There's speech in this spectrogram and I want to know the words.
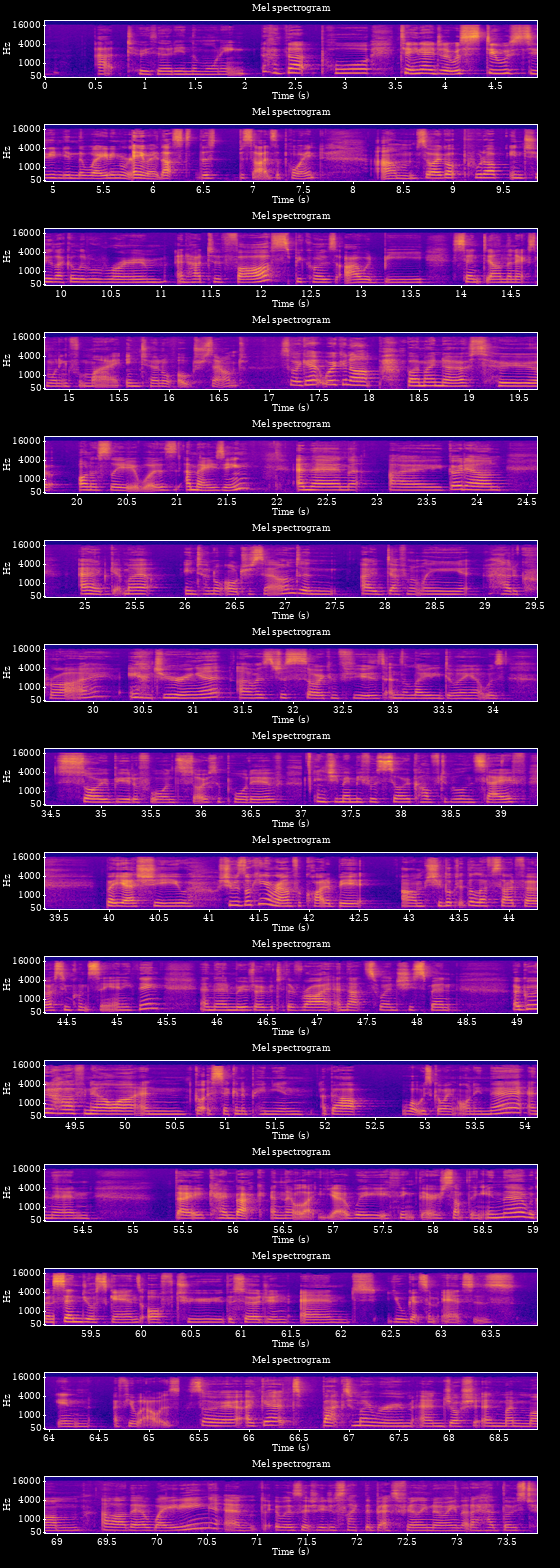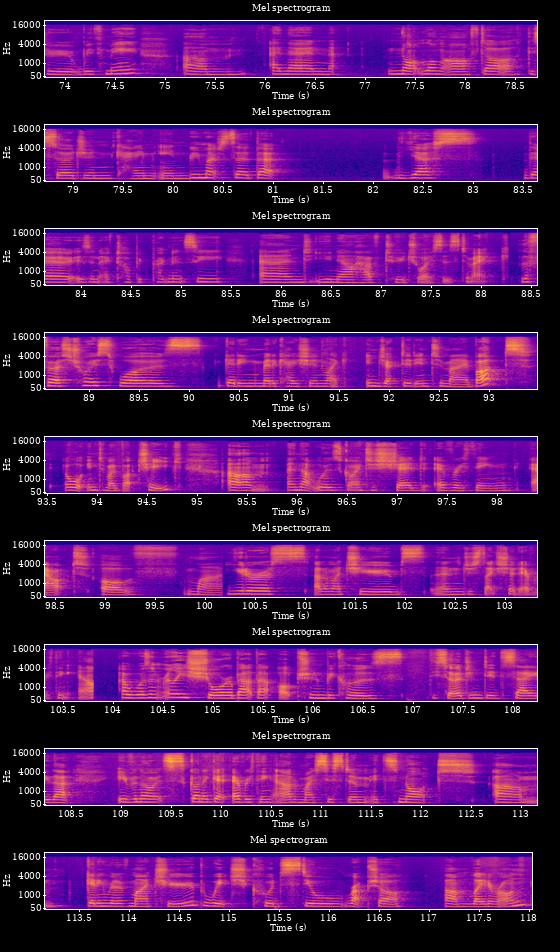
at 2:30 in the morning that poor teenager was still sitting in the waiting room. Anyway that's the besides the point. Um, so I got put up into like a little room and had to fast because I would be sent down the next morning for my internal ultrasound. So I get woken up by my nurse, who honestly it was amazing. And then I go down and get my internal ultrasound, and I definitely had a cry during it. I was just so confused, and the lady doing it was so beautiful and so supportive and she made me feel so comfortable and safe but yeah she she was looking around for quite a bit um, she looked at the left side first and couldn't see anything and then moved over to the right and that's when she spent a good half an hour and got a second opinion about what was going on in there and then they came back and they were like, Yeah, we think there's something in there. We're going to send your scans off to the surgeon and you'll get some answers in a few hours. So I get back to my room and Josh and my mum are there waiting and it was literally just like the best feeling knowing that I had those two with me. Um, and then not long after the surgeon came in, pretty much said that yes, there is an ectopic pregnancy and you now have two choices to make. The first choice was getting medication like injected into my butt or into my butt cheek, um, and that was going to shed everything out of my uterus, out of my tubes, and just like shed everything out. I wasn't really sure about that option because the surgeon did say that even though it's going to get everything out of my system, it's not um, getting rid of my tube, which could still rupture um, later on.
